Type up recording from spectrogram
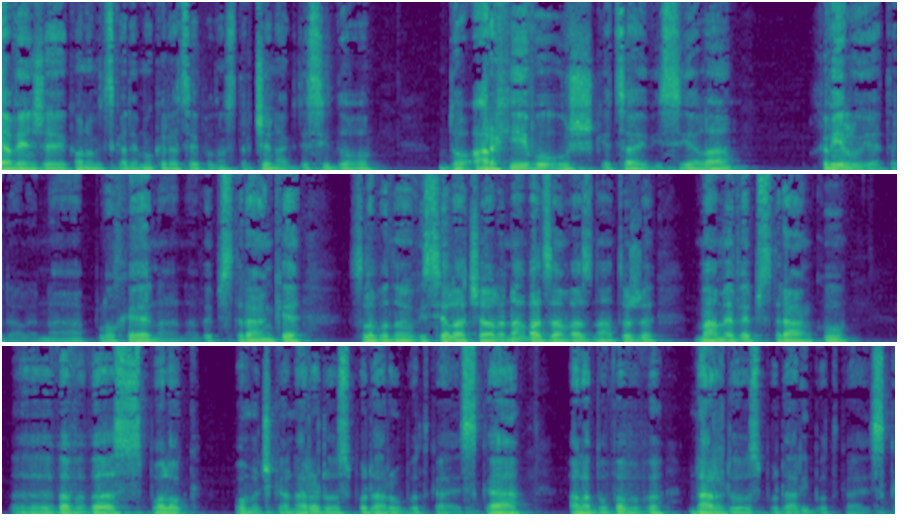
Ja viem, že ekonomická demokracia je potom strčená kde si do, do archívu už, keď sa aj vysiela. Chvíľu je teda len na ploche, na, na web stránke Slobodného vysielača, ale navádzam vás na to, že máme web stránku e, www.spolok pomlčka narodohospodárov.sk alebo www.narodohospodári.sk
